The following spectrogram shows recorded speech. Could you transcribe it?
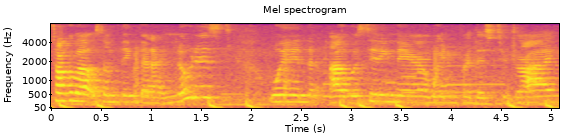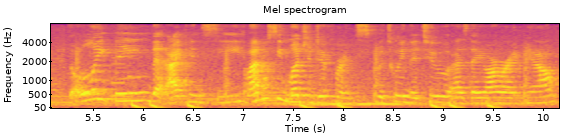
talk about something that I noticed when I was sitting there waiting for this to dry. The only thing that I can see, I don't see much difference between the two as they are right now.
